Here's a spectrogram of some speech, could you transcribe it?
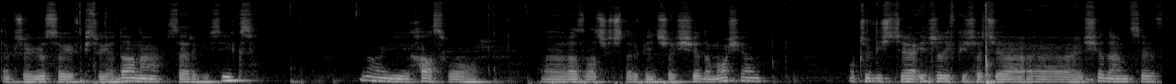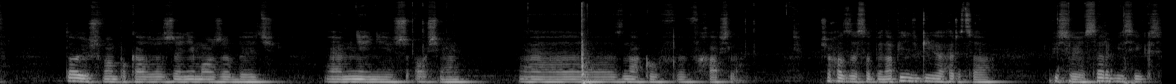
Także już sobie wpisuję dane, serwis X. No i hasło e, raz, 2, 3, 4, 5, 6, 7, 8. Oczywiście, jeżeli wpiszecie e, 7 cyfr, to już Wam pokażę, że nie może być e, mniej niż 8 e, znaków w haśle. Przechodzę sobie na 5 GHz, wpisuję serwis X.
